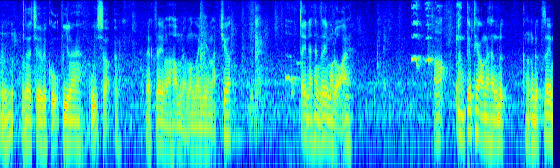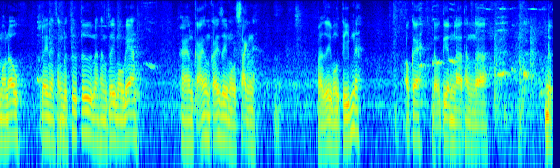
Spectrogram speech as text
ừ. ra chơi với cụ Pila ui sợ. Được dây màu hồng để mọi người nhìn mặt trước. Đây là thằng dây màu đỏ này. Đó thằng tiếp theo là thằng đực thằng đực dây màu nâu. Đây là thằng đực thứ tư là thằng dây màu đen. Hai con cái con cái dây màu xanh này. Và dây màu tím này. Ok đầu tiên là thằng ờ, đực.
